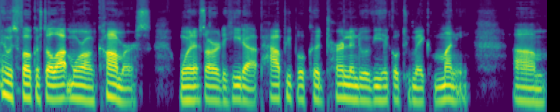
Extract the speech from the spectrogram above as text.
It was focused a lot more on commerce when it started to heat up, how people could turn it into a vehicle to make money. Um,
